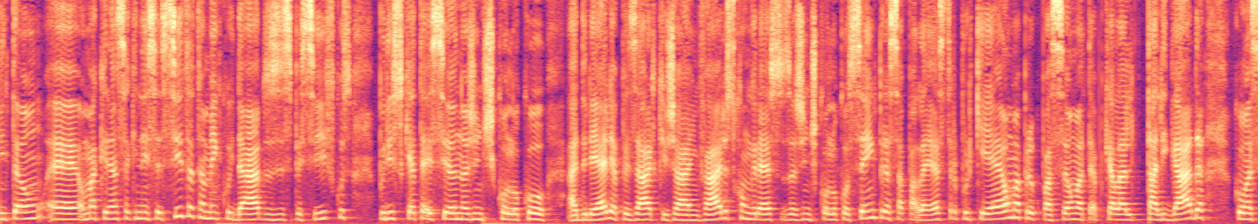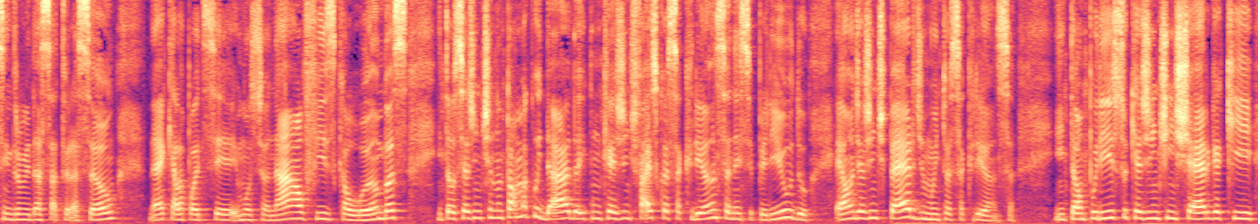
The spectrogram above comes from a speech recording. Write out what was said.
Então, é uma criança que necessita também cuidados específicos, por isso que até esse ano a gente colocou a Adriele, apesar que já em vários congressos a gente colocou sempre essa palestra, porque é uma preocupação, até porque ela está ligada com a síndrome da saturação, né? Que ela pode ser emocional, física ou ambas. Então, se a gente não toma cuidado aí com o que a gente faz com essa criança nesse período, é onde a gente perde muito essa criança. Então, por isso que a gente enxerga que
